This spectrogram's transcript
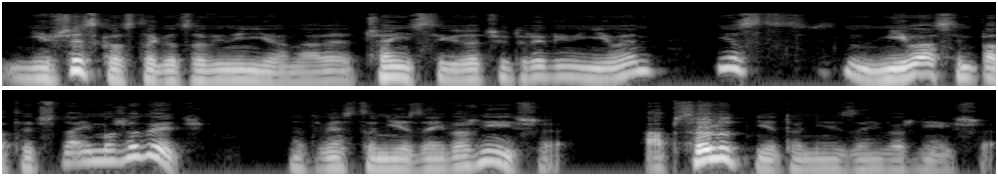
nie wszystko z tego, co wymieniłem, ale część z tych rzeczy, które wymieniłem, jest miła, sympatyczna i może być. Natomiast to nie jest najważniejsze. Absolutnie to nie jest najważniejsze.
